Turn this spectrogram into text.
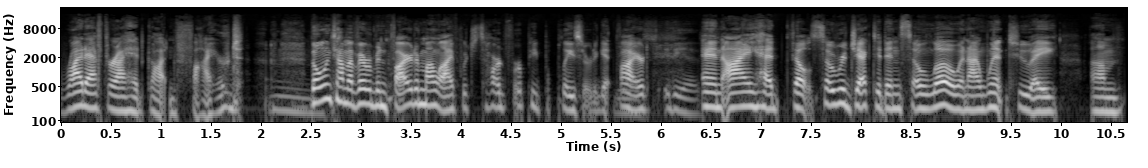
right after I had gotten fired. Mm. the only time I've ever been fired in my life, which is hard for a people pleaser to get fired. Yes, it is. And I had felt so rejected and so low. And I went to a um,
